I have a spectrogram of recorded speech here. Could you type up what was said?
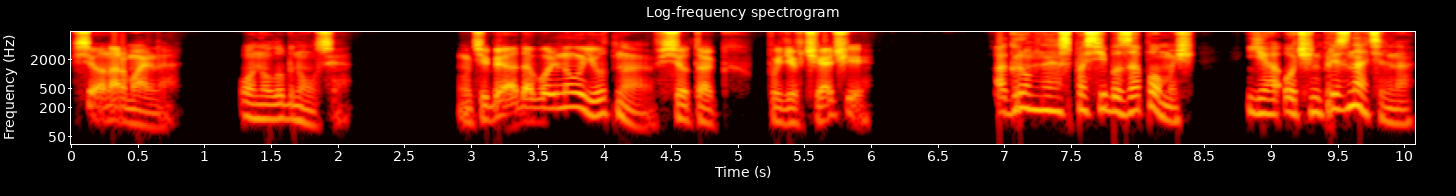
«Все нормально», — он улыбнулся. «У тебя довольно уютно, все так по-девчачьи». «Огромное спасибо за помощь. Я очень признательна»,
